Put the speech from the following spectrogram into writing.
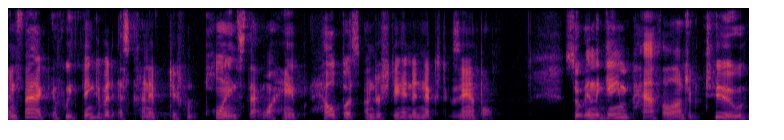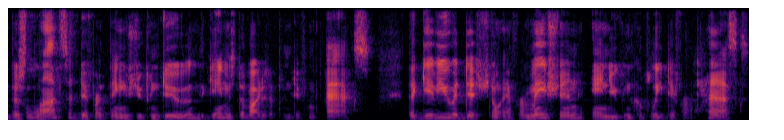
In fact, if we think of it as kind of different points, that will help us understand the next example. So in the game Pathologic 2, there's lots of different things you can do. The game is divided up in different acts that give you additional information and you can complete different tasks,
